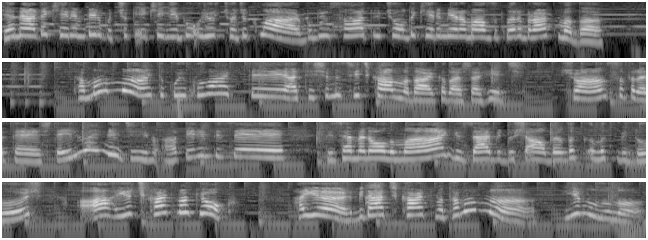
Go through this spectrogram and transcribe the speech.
Genelde Kerim bir buçuk iki gibi uyur çocuklar. Bugün saat 3 oldu. Kerim yaramazlıkları bırakmadı. Tamam mı? Artık uyku vakti. Ateşimiz hiç kalmadı arkadaşlar. Hiç. Şu an sıfır ateş. Değil mi anneciğim? Aferin bize. Biz hemen oğluma güzel bir duş aldırdık. ılık bir duş. Aa hayır çıkartmak yok. Hayır bir daha çıkartma tamam mı? Ye muzunu.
